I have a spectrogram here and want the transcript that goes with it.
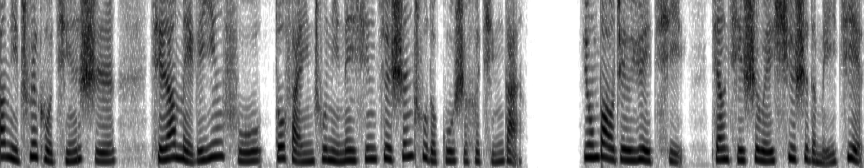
当你吹口琴时，请让每个音符都反映出你内心最深处的故事和情感。拥抱这个乐器，将其视为叙事的媒介，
